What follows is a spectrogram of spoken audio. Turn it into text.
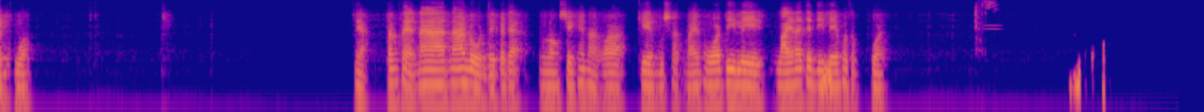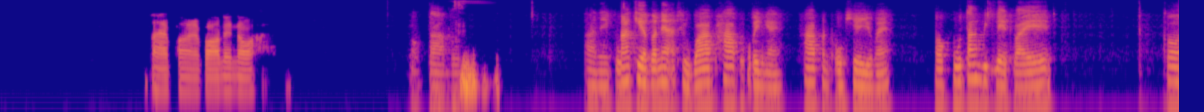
มกูอะ เนี่ยตั้งแต่หน้าหน้าโหลดเลยก็ได้มึงลองเช็คให้หน่อยว่าเกมกูชัดไหมเพราะว่าดีเลย์ไลน์น่าจะดีเลย์พอสมควรตายปอยปอเลยเนาะลองตามดูอันนี้กูหน้าเกียร์ตอนเนี้ยถือว่าภาพเป็นไง ภาพมันโอเคอยู่ไหมพอกูตั้งบิตเรทไว้ ก็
